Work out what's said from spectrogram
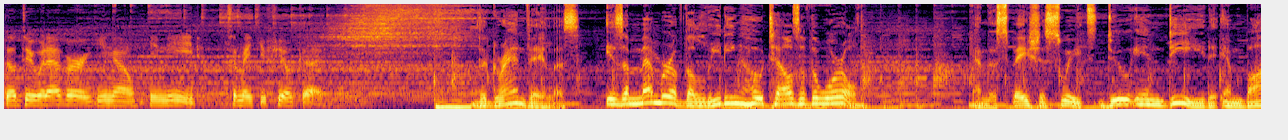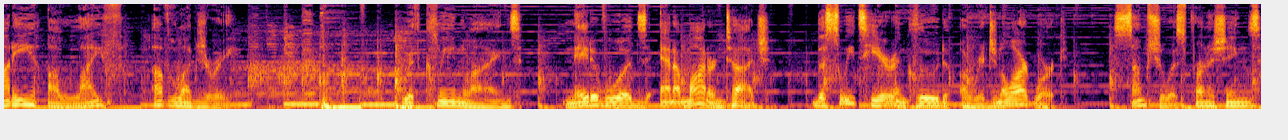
they'll do whatever you know you need to make you feel good. The Grand Velas is a member of the leading hotels of the world and the spacious suites do indeed embody a life of luxury. With clean lines, native woods, and a modern touch, the suites here include original artwork, sumptuous furnishings,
